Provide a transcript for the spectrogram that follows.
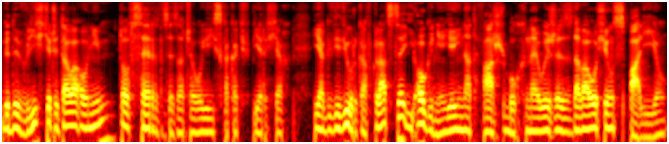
Gdy w liście czytała o nim, to serce zaczęło jej skakać w piersiach, jak wiewiórka w klatce i ognie jej na twarz buchnęły, że zdawało się spali ją.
